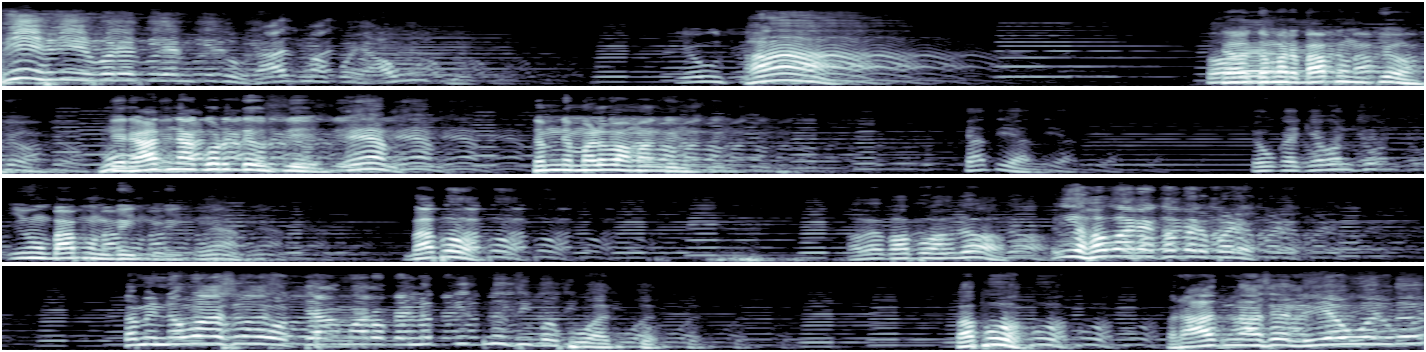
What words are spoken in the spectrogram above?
વીસ વીસ વર્ષથી એમ કીધું રાજમાં કોઈ આવવું જ નથી. એવું હા. તો તમારા બાપુને કયો કે રાજના ગુરુદેવ છે. એમ. તમને મળવા માંગે છે ક્યાંથી આવે? એવું કઈ કહેવાનું છે? એ હું બાપુને કહી દઉં. બાપુ. હવે બાપુ સમજો. એ હવારે ખબર પડે. તમે નવા છો ત્યાં મારો કઈ નક્કી જ નથી બાપુ આજ તો. બાપુ રાજના છે લઈ આવું અંદર?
